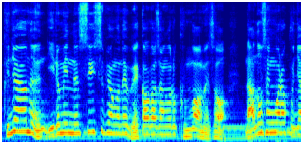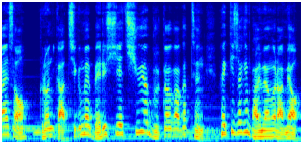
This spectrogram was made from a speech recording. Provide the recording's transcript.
그녀는 이름 있는 스위스 병원의 외과과장으로 근무하면서 나노생물학 분야에서 그러니까 지금의 메르시의 치유의 물결과 같은 획기적인 발명을 하며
